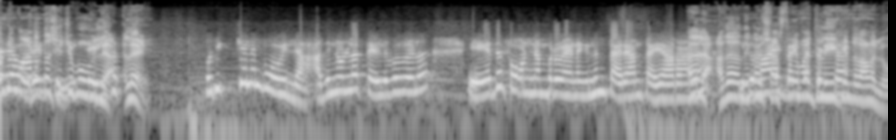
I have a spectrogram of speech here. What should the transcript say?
വരെ നശിച്ചു പോവില്ല അല്ലേ? ഒരിക്കലും പോവില്ല. അതിനുള്ള തെളിവുകൾ ഏത് ഫോൺ നമ്പർ വേണമെങ്കിലും തരാൻ തയ്യാറാണ്. അത് നിങ്ങൾ ശാസ്ത്രീയമായി തെളിയിക്കേണ്ടതാണല്ലോ.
